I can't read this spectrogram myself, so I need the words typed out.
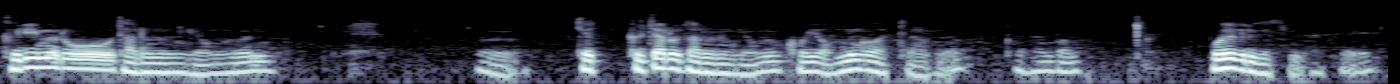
그림으로 다루는 경우는 음, 개, 글자로 다루는 경우는 거의 없는 것 같더라고요. 그래서 한번 보여드리겠습니다. 제.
